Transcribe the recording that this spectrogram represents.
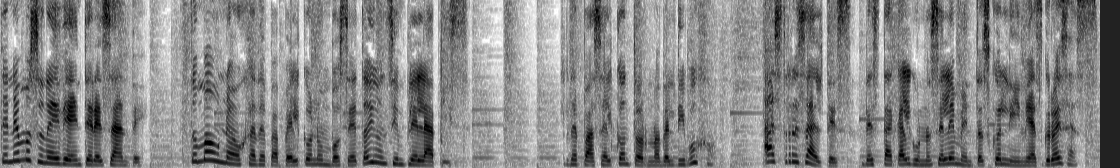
Tenemos una idea interesante. Toma una hoja de papel con un boceto y un simple lápiz. Repasa el contorno del dibujo. Haz resaltes, destaca algunos elementos con líneas gruesas.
